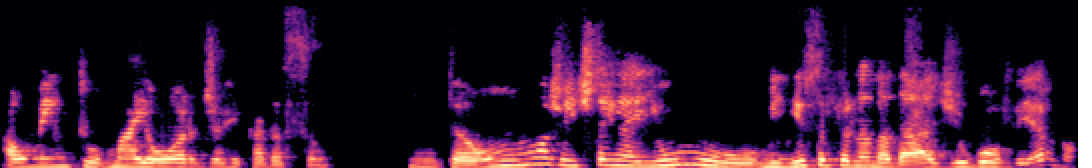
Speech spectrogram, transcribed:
aumento maior de arrecadação. Então, a gente tem aí um, o ministro Fernando Haddad e o governo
